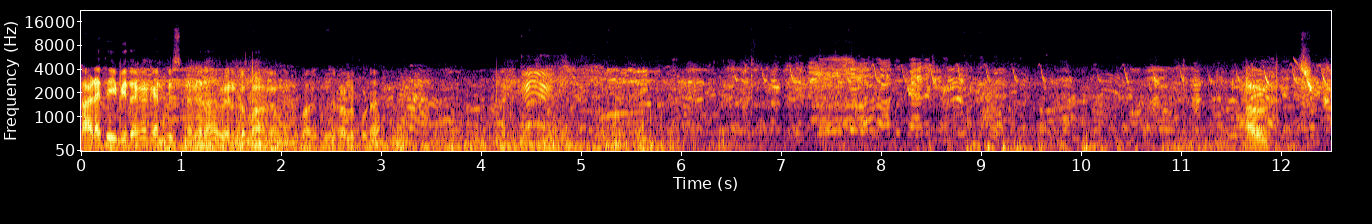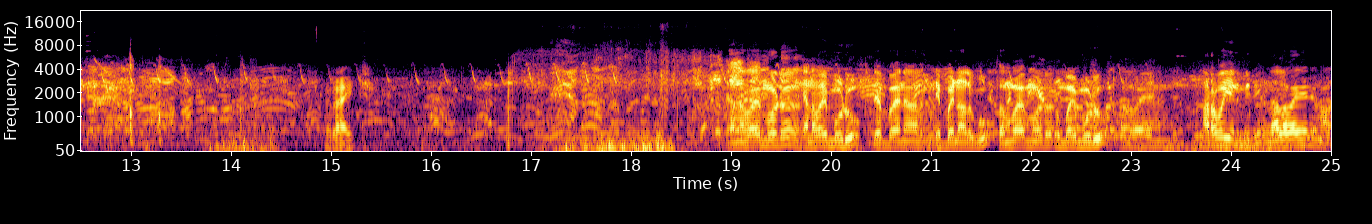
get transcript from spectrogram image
కాడైతే ఈ విధంగా కనిపిస్తున్నాయి కదా వెనుక భాగం ముందు భాగం వివరాలు కూడా. రైట్ ఎనభై మూడు ఎనభై మూడు డెబ్బై నాలుగు డెబ్బై నాలుగు తొంభై మూడు తొంభై మూడు అరవై ఎనిమిది నలభై ఎనిమిది.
